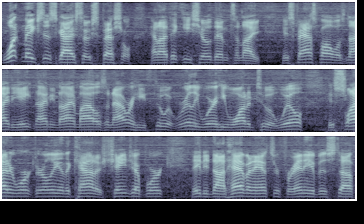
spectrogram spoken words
what makes this guy so special? And I think he showed them tonight. His fastball was 98, 99 miles an hour. He threw it really where he wanted to at will. His slider worked early in the count, his changeup worked. They did not have an answer for any of his stuff.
